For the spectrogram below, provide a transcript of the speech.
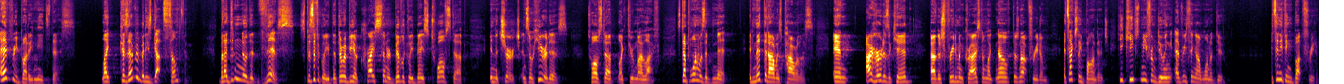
everybody needs this. Like, because everybody's got something. But I didn't know that this, specifically, that there would be a Christ centered, biblically based 12 step in the church. And so here it is 12 step, like through my life. Step one was admit, admit that I was powerless. And I heard as a kid, uh, there's freedom in Christ. And I'm like, no, there's not freedom. It's actually bondage. He keeps me from doing everything I want to do. It's anything but freedom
